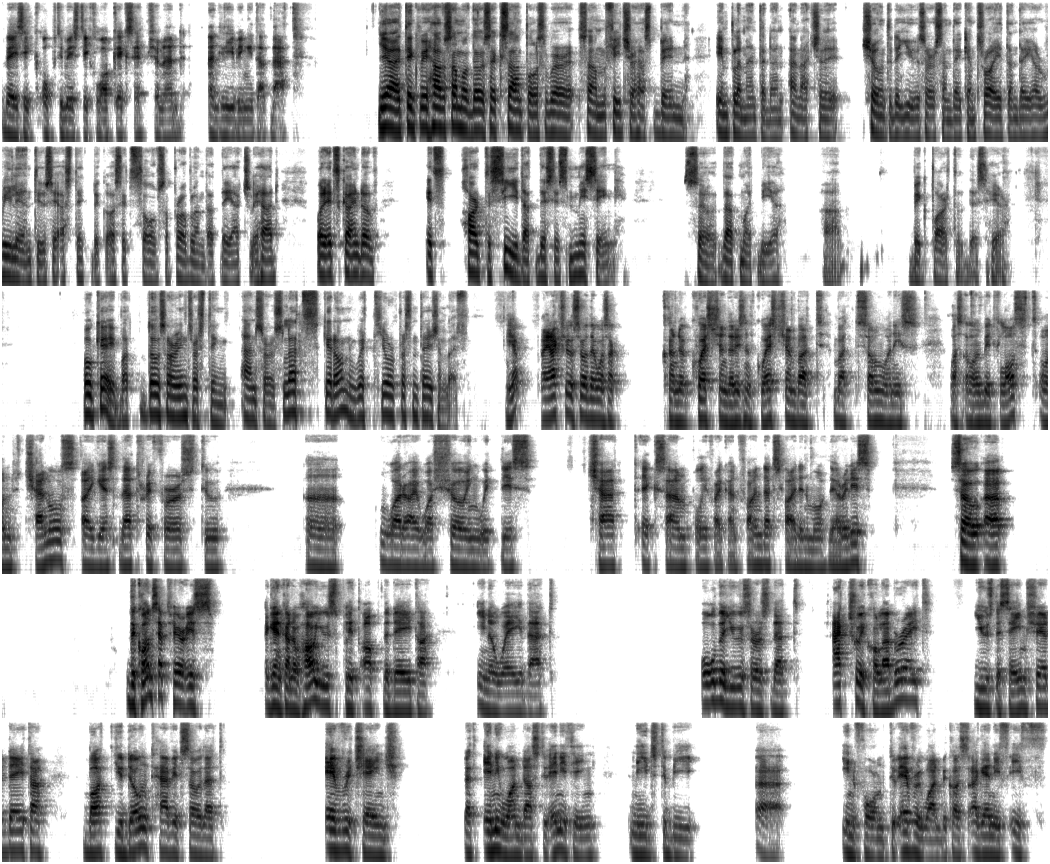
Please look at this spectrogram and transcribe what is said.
basic optimistic lock exception and and leaving it at that. Yeah, I think we have some of those examples where some feature has been implemented and, and actually shown to the users and they can try it and they are really enthusiastic because it solves a problem that they actually had. But it's kind of it's hard to see that this is missing. So that might be a, a big part of this here. Okay but those are interesting answers. Let's get on with your presentation Leif. yep i actually saw there was a kind of question that isn't a question but but someone is was a little bit lost on channels. I guess that refers to uh, what I was showing with this chat example. If I can find that slide anymore, there it is. So uh, the concept here is, again, kind of how you split up the data in a way that all the users that actually collaborate use the same shared data but you don't have it so that every change that anyone does to anything needs to be uh, informed to everyone. Because again if if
